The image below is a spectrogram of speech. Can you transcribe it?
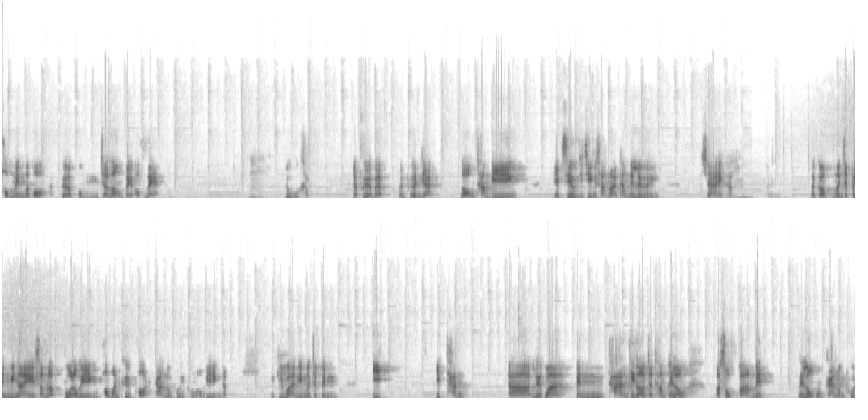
คอมเมนต์มาบอกครับเผื่อผมจะลองไปออกแบบอืมดูครับ แล้วเผื่อแบบเพื่อนๆอยากลองทำเอง Excel จริงๆ สามารถทำได้เลย ใช่ครับมัน แล้วก็มันจะเป็นวินัยสำหรับตัวเราเอง เพราะมันคือพอร์ตการลงทุนของเราเองครับผมคิดว่าอันนี้มันจะเป็นอีกอีกทางอ่าเรียกว่าเป็นทางที่เราจะทำให้เราประสบความสำเร็จในโลกของการลงทุน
